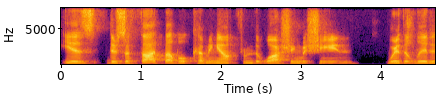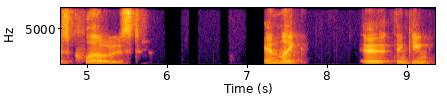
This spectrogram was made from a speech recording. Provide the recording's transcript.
is there's a thought bubble coming out from the washing machine where the lid is closed, and like uh, thinking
